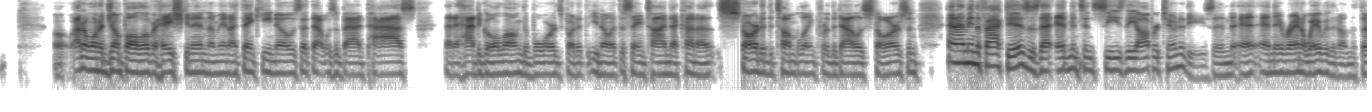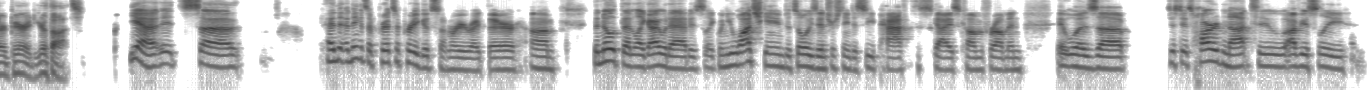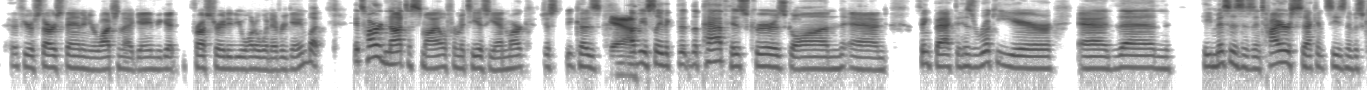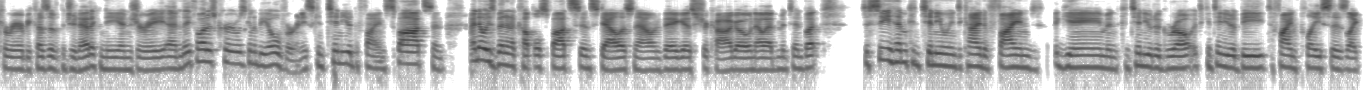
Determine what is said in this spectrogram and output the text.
oh, I don't want to jump all over Heiskanen. I mean, I think he knows that that was a bad pass that it had to go along the boards, but at you know at the same time that kind of started the tumbling for the Dallas Stars, and and I mean the fact is is that Edmonton sees the opportunities and and, and they ran away with it on the third period. Your thoughts? Yeah, it's uh, I, I think it's a it's a pretty good summary right there. Um, the note that like I would add is like when you watch games, it's always interesting to see paths guys come from, and it was uh just it's hard not to obviously if you're a stars fan and you're watching that game you get frustrated you want to win every game but it's hard not to smile for Mattias Janmark just because yeah. obviously the, the, the path his career has gone and think back to his rookie year and then he misses his entire second season of his career because of the genetic knee injury, and they thought his career was going to be over. And he's continued to find spots. And I know he's been in a couple spots since Dallas, now in Vegas, Chicago, now Edmonton, but to see him continuing to kind of find a game and continue to grow, to continue to be, to find places like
